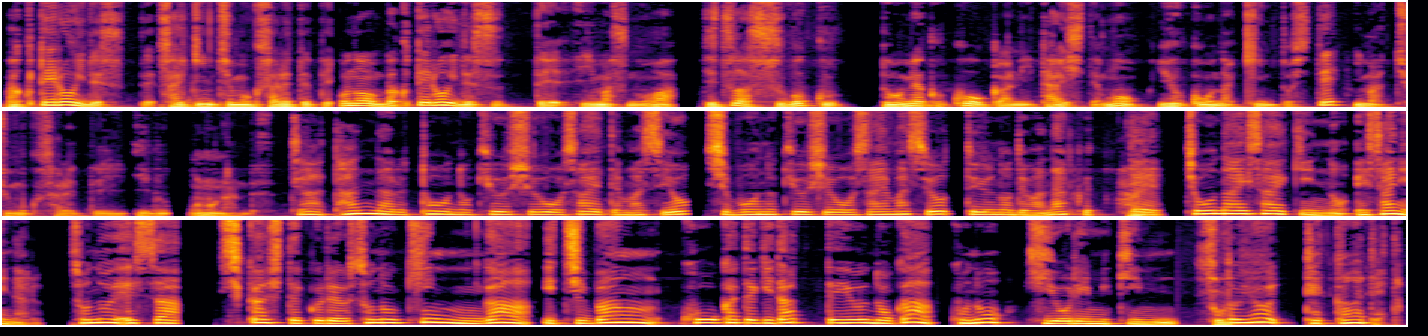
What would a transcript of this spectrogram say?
バクテロイデスって最近注目されてて、このバクテロイデスって言いますのは、実はすごく動脈硬化に対しても有効な菌として今注目されているものなんです。じゃあ単なる糖の吸収を抑えてますよ、脂肪の吸収を抑えますよっていうのではなくって、はい、腸内細菌の餌になる。その餌、しかしてくれるその菌が一番効果的だっていうのが、この日和見菌という結果が出た。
